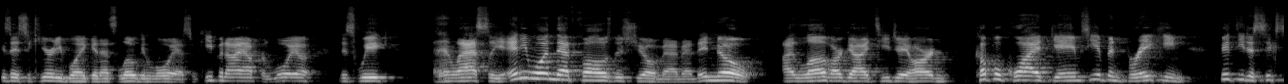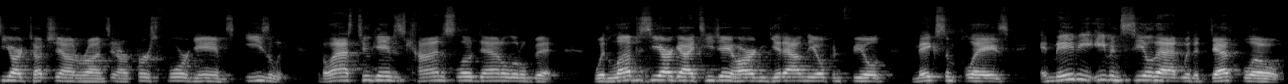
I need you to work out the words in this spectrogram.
is a security blanket. That's Logan Loya. So keep an eye out for Loya this week. And lastly, anyone that follows this show, man, man, they know I love our guy TJ Harden. Couple quiet games. He had been breaking 50 to 60 yard touchdown runs in our first four games easily. But the last two games has kind of slowed down a little bit. Would love to see our guy TJ Harden get out in the open field, make some plays, and maybe even seal that with a death blow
